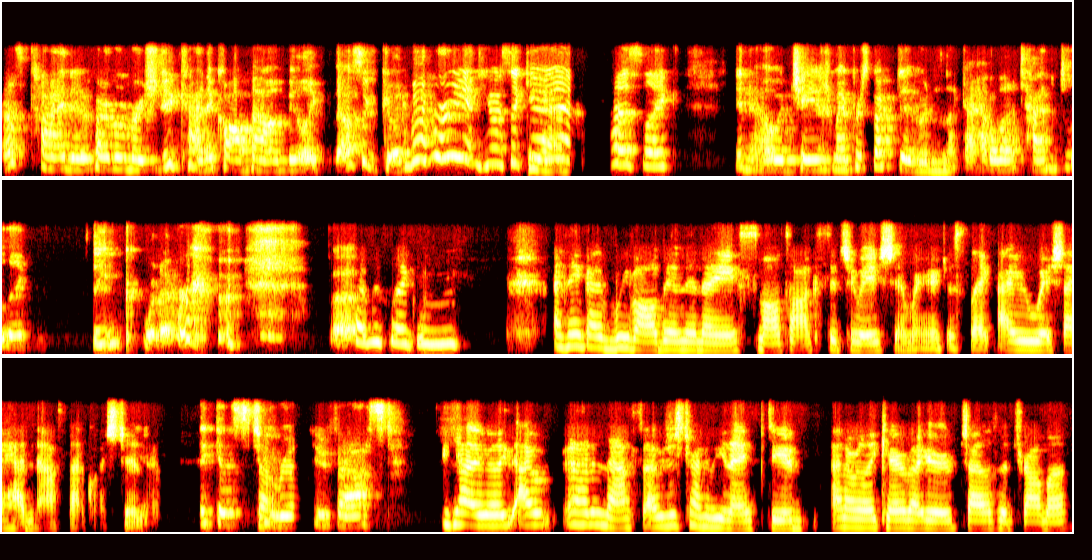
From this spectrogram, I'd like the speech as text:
that's kind of, I remember she did kind of call him out and be like, that's a good memory. And he was like, yeah. yeah was like you know it changed my perspective and like I had a lot of time to like think whatever. but I was like. Mm. I think I've, we've all been in a small talk situation where you're just like, I wish I hadn't asked that question. Yeah. It gets too so, real too fast. Yeah, like I, I hadn't asked. I was just trying to be nice, dude. I don't really care about your childhood trauma.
